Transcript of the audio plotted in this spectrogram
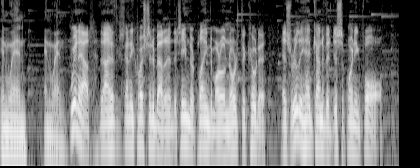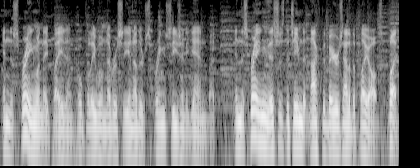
and win and win. win out. I don't think there's any question about it. And the team they're playing tomorrow, North Dakota, has really had kind of a disappointing fall in the spring when they played, and hopefully we'll never see another spring season again. But in the spring, this is the team that knocked the Bears out of the playoffs. But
